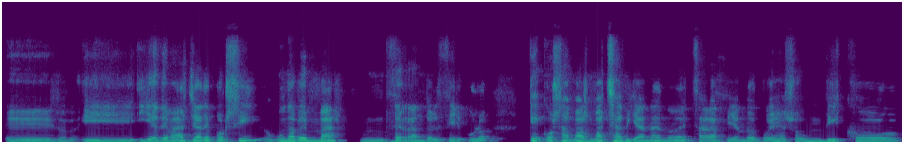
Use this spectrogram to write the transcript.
Eh, y, y, además ya de por sí, una vez más, mm, cerrando el círculo, qué cosa más machadiana, ¿no? Estar haciendo, pues eso, un disco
